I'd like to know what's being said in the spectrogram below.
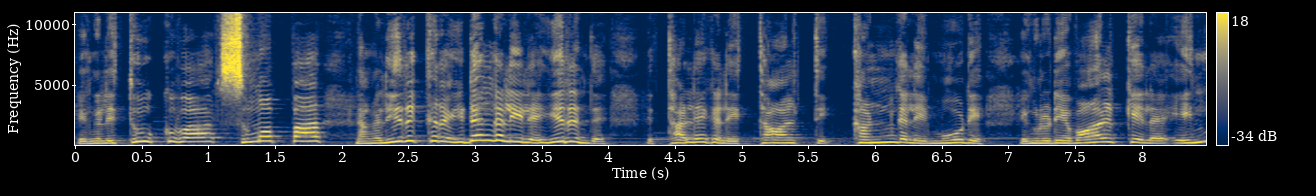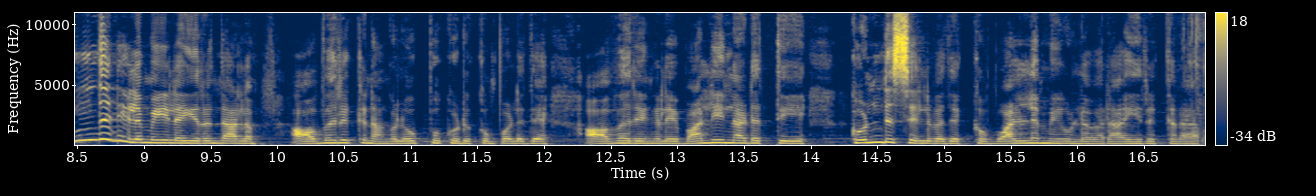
எங்களை தூக்குவார். சுமப்பார் நாங்கள் இருக்கிற இடங்களிலே இருந்து தலைகளை தாழ்த்தி கண்களை மூடி எங்களுடைய வாழ்க்கையில் எந்த நிலைமையில் இருந்தாலும் அவருக்கு நாங்கள் ஒப்பு கொடுக்கும் பொழுது அவர் எங்களை வழி நடத்தி கொண்டு செல்வதற்கு வல்லமை உள்ளவராக இருக்கிறார்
